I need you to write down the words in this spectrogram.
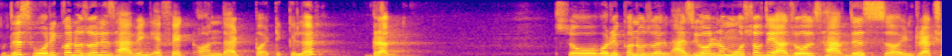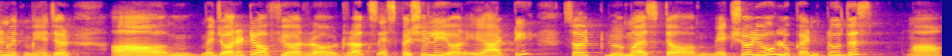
this voriconazole is having effect on that particular drug. So voriconazole, as you all know, most of the azoles have this uh, interaction with major uh, majority of your uh, drugs, especially your ART. So it, you must uh, make sure you look into this uh,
